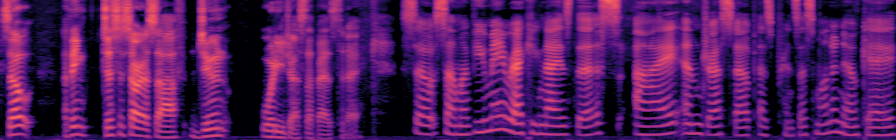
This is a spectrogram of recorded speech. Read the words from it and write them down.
So I think just to start us off, June, what are you dressed up as today? So, some of you may recognize this. I am dressed up as Princess Mononoke,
